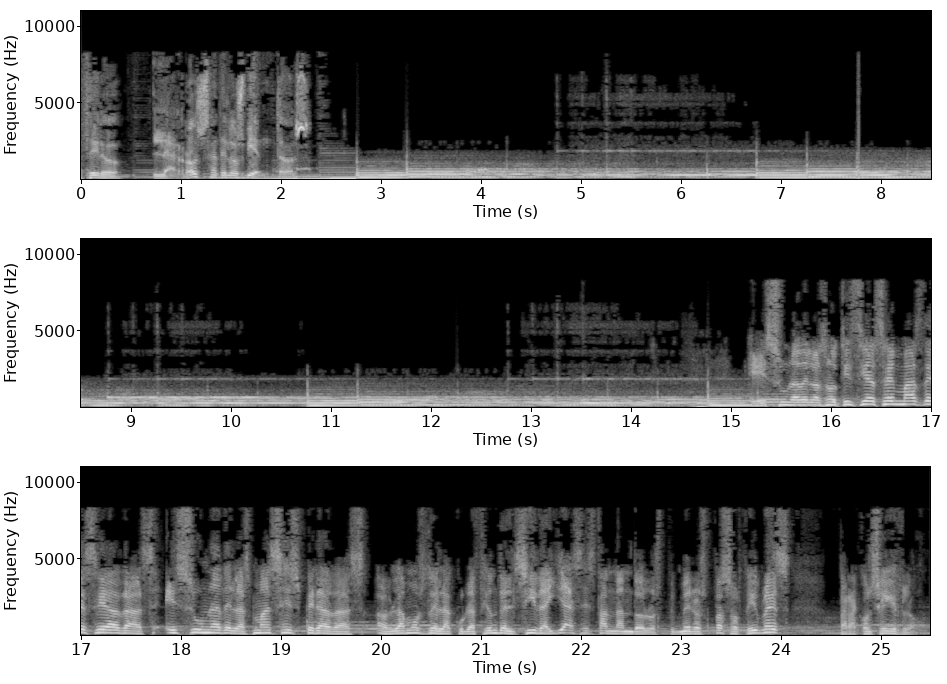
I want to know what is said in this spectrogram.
Cero, La Rosa de los Vientos. Es una de las noticias eh, más deseadas, es una de las más esperadas. Hablamos de la curación del SIDA y ya se están dando los primeros pasos firmes para conseguirlo.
